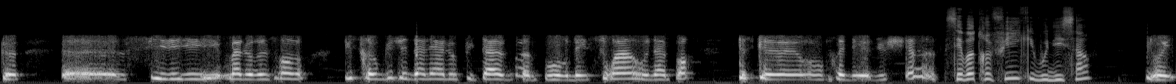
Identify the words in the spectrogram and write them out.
que si malheureusement tu serais obligé d'aller à l'hôpital euh, pour des soins ou n'importe, qu'est-ce qu'on ferait des- du chien? C'est votre fille qui vous dit ça? Oui.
